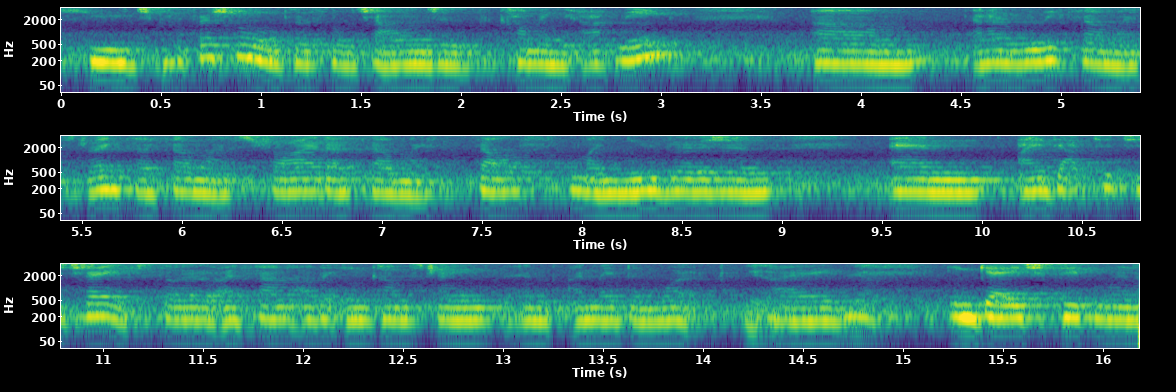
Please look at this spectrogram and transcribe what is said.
huge professional and personal challenges coming at me. Um, and I really found my strength. I found my stride. I found myself, my new version. And I adapted to change. So I found other income streams and I made them work. Yeah, I yeah. engaged people in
